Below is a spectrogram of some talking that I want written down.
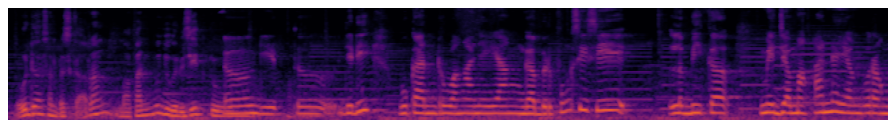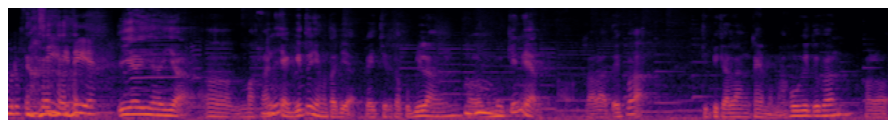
ya udah sampai sekarang makan pun juga di situ. Oh gitu. Jadi bukan ruangannya yang nggak berfungsi sih, lebih ke meja makannya yang kurang berfungsi gitu ya. iya iya iya. Eh, makanya ya gitu yang tadi ya kayak cerita aku bilang. Kalau Hmm. mungkin ya kalau Teva tipikal yang kayak mamaku gitu kan. Kalau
